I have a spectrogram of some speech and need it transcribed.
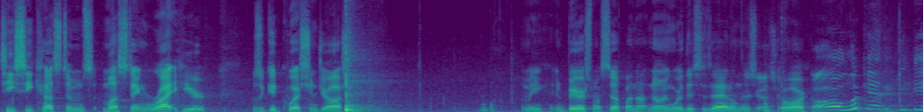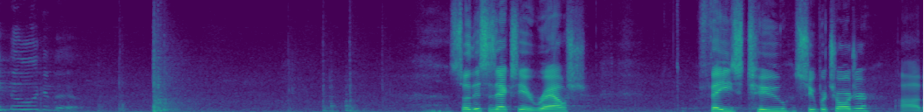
TC Customs Mustang right here. That was a good question, Josh. Let me embarrass myself by not knowing where this is at on this car. Oh, look at it. Yeah, look at that. So this is actually a Roush phase two supercharger. Uh,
